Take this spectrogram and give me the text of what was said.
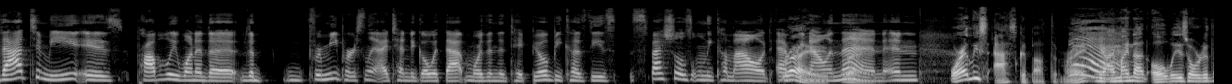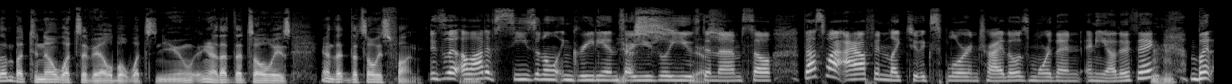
that to me is probably one of the, the, for me personally, I tend to go with that more than the tepyo because these specials only come out every Right, now and then. And Or at least ask about them, right? I Yeah. might not always order them, but to know what's available, what's new, you know, that that's always, you know, that, that's always fun. It's a a lot of seasonal ingredients are Yes, usually used in yes. them. So that's why I often like to explore and try those more than any other thing. Mm-hmm. But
